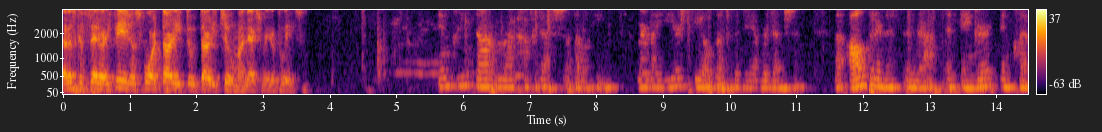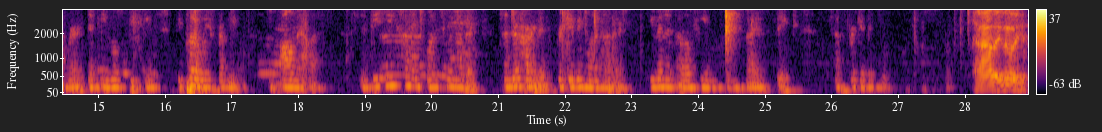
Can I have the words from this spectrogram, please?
Let us consider Ephesians 4:30 through 32. My next reader, please. And grieve not Ruach HaKodesh of Elohim, whereby ye are sealed unto the day of redemption. Let all bitterness and wrath and anger and clamor and evil speaking be put away from you with all malice. And be ye kind one to another, tender-hearted, forgiving one another, even as Elohim for Messiah's sake hath forgiven you. Hallelujah.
